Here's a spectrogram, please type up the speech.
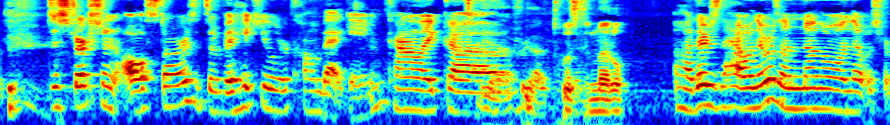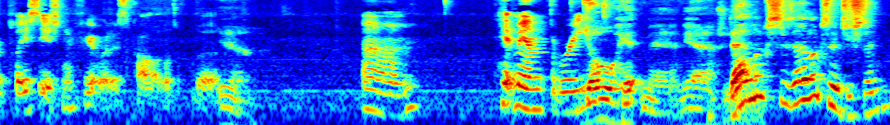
Destruction All Stars. It's a vehicular combat game, kind of like. Uh, yeah, I forgot. Twisted Metal. Uh, there's that one. There was another one that was for PlayStation. I forget what it's called, but Yeah. um, Hitman Three. Yo, Hitman. Yeah, that looks that looks interesting.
